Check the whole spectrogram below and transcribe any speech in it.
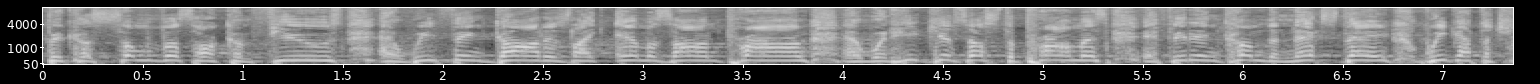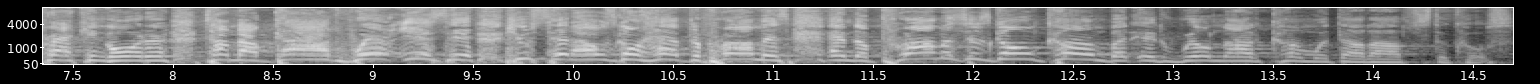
because some of us are confused and we think God is like Amazon Prime, and when He gives us the promise, if it didn't come the next we got the tracking order. Talking about God, where is it? You said I was gonna have the promise, and the promise is gonna come, but it will not come without obstacles.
